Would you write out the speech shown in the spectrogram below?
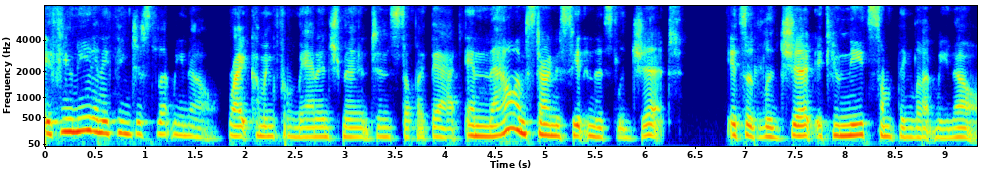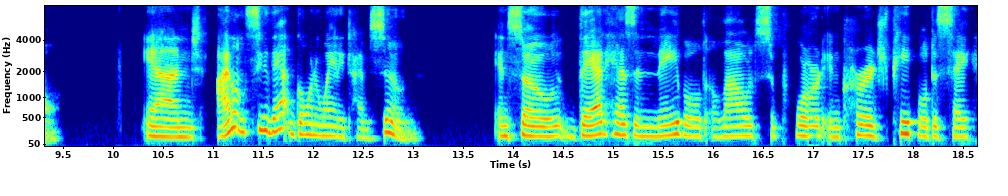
If you need anything, just let me know, right? Coming from management and stuff like that. And now I'm starting to see it and it's legit. It's a legit, if you need something, let me know. And I don't see that going away anytime soon. And so that has enabled, allowed support, encouraged people to say,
